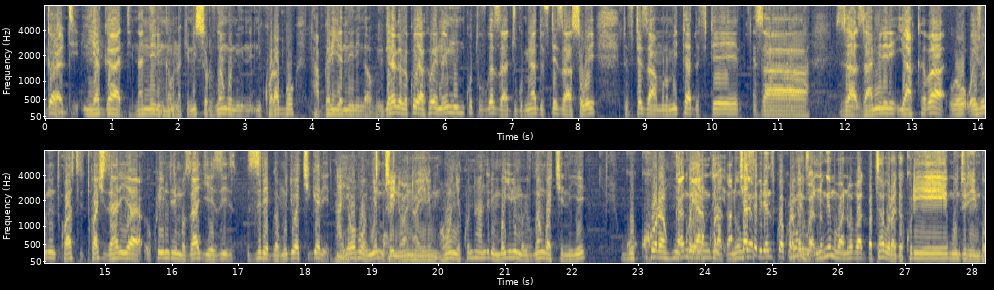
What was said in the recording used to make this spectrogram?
gadi ni iya gadi na neringabo na kenisoro bivuga ngo ni, korabo ntabwo ari iya neringabo bigaragaza ko yakabaye na yo nk'uko tuvuga za jugumira dufite za sowe dufite za moromita dufite za za za mirere. Yakaba ejo bundi twas- twashyize hariya uko indirimbo zagiye zi- zirebwa mu mujyi wa kigali ntayo wabonyemo. Wani ntayirimo wabonye ko nta ndirimbo irimo bivuga ngo akeneye gukora nk'uko yarakoraga. cyangwa se birenze uko yakoraga ari ni wenyine umwe mu bantu ba- bataburaga kuri mu ndirimbo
